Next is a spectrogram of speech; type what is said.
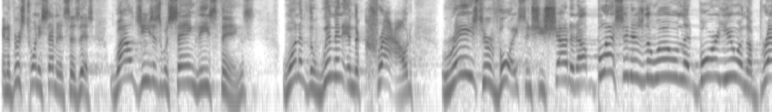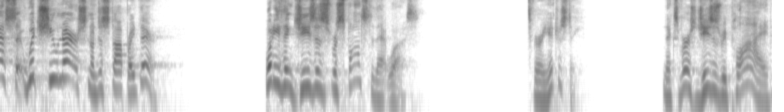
And in verse 27, it says this While Jesus was saying these things, one of the women in the crowd raised her voice and she shouted out, Blessed is the womb that bore you and the breasts at which you nursed. Now just stop right there. What do you think Jesus' response to that was? It's very interesting. Next verse, Jesus replied,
